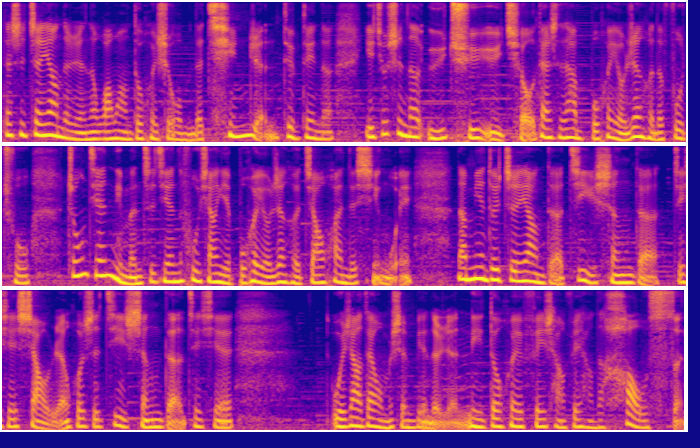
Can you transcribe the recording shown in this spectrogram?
但是这样的人呢，往往都会是我们的亲人，对不对呢？也就是呢，予取予求，但是他不会有任何的付出，中间你们之间互相也不会有任何交换的行为。那面对这样的寄生的这些小人，或是寄生的这些围绕在我们身边的人，你都会非常非常的耗损。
